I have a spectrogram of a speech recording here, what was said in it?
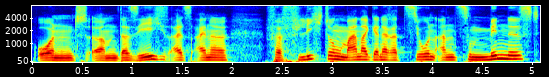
Und ähm, da sehe ich es als eine Verpflichtung meiner Generation an, zumindest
